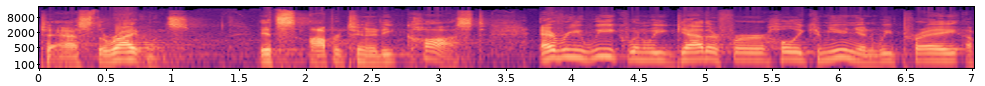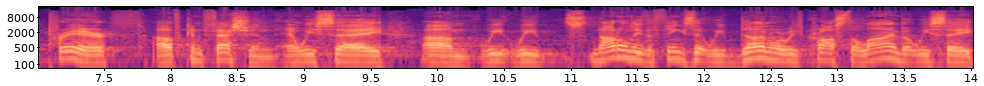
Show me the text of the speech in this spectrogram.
to ask the right ones. It's opportunity cost. Every week when we gather for Holy Communion, we pray a prayer of confession and we say, um, we, we, not only the things that we've done where we've crossed the line, but we say,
